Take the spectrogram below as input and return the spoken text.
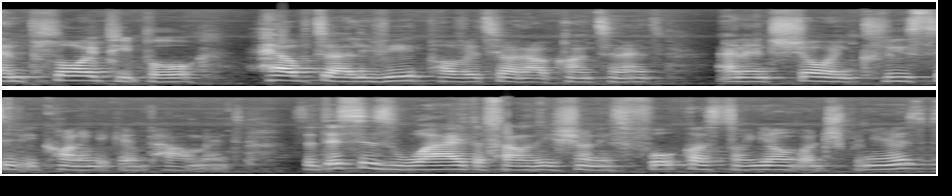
employ people, help to alleviate poverty on our continent, and ensure inclusive economic empowerment. So this is why the foundation is focused on young entrepreneurs.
